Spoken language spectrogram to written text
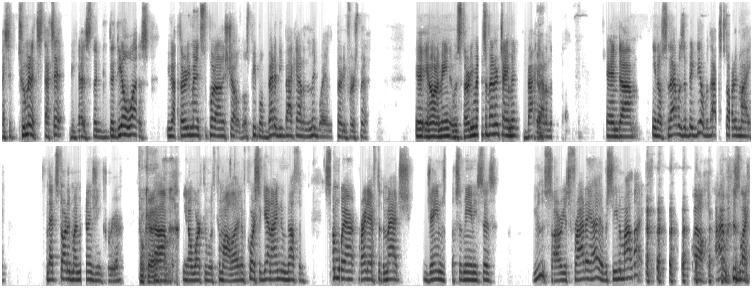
I said, two minutes. That's it." Because the the deal was you got 30 minutes to put on a show. Those people better be back out in the midway in the 31st minute. You know what I mean? It was 30 minutes of entertainment, back yeah. out in the midway. and um, you know, so that was a big deal. But that started my that started my managing career. Okay. Um, you know, working with Kamala. And of course, again, I knew nothing. Somewhere right after the match, James looks at me and he says, You the sorriest Friday I ever seen in my life. well, I was like,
